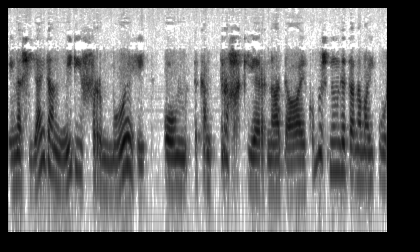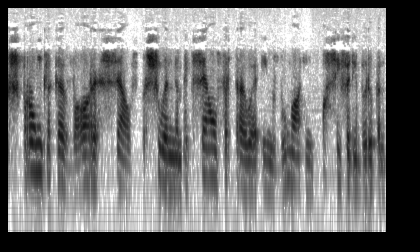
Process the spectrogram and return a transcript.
En as jy dan nie die vermoë het om te kan terugkeer na daai kom ons noem dit dan na my oorspronklike ware self persoon met selfvertroue en woema en passie vir die beroep en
